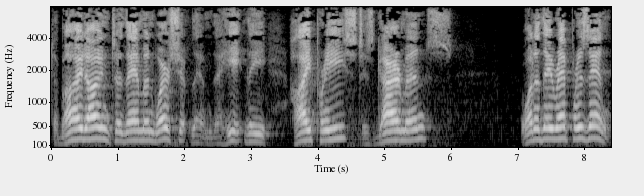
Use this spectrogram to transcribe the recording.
to bow down to them and worship them. The, the high priest, his garments, what do they represent?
